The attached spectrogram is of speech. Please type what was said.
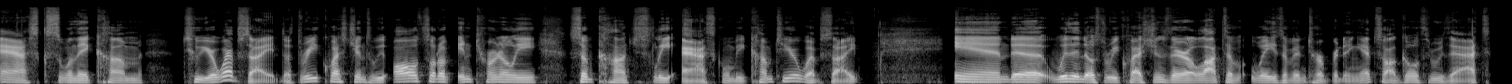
asks when they come to your website. The three questions we all sort of internally, subconsciously ask when we come to your website. And uh, within those three questions, there are lots of ways of interpreting it. So I'll go through that.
